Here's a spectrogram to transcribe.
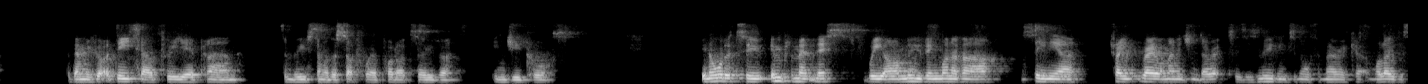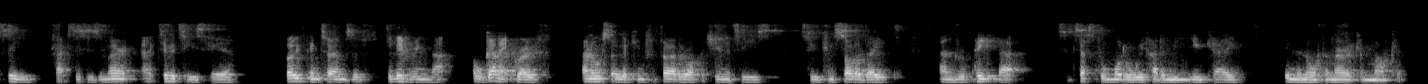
but then we've got a detailed three-year plan to move some of the software products over in due course. In order to implement this, we are moving one of our senior rail managing directors is moving to North America and will oversee Tracsis' activities here, both in terms of delivering that organic growth and also looking for further opportunities to consolidate and repeat that successful model we've had in the UK in the North American market.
